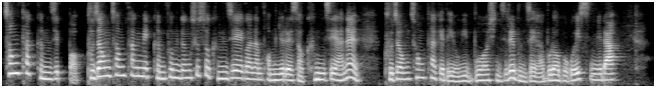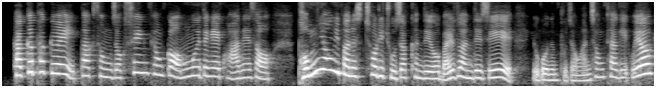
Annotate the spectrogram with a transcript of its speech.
청탁금지법, 부정청탁 및 금품 등 수수 금지에 관한 법률에서 금지하는 부정청탁의 내용이 무엇인지를 문제가 물어보고 있습니다. 각급 학교의 입학 성적, 수행 평가 업무 등에 관해서 법령 위반해서 처리 조작한대요. 말도 안 되지. 요거는 부정한 청탁이고요.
